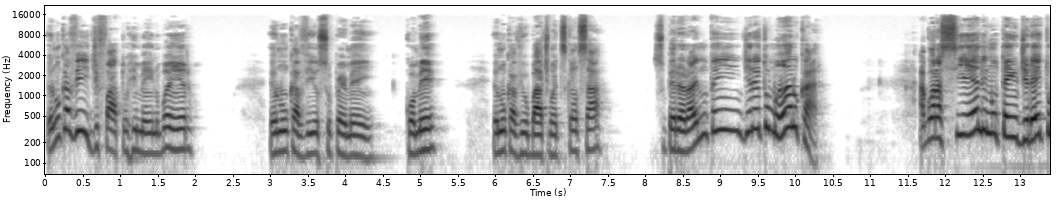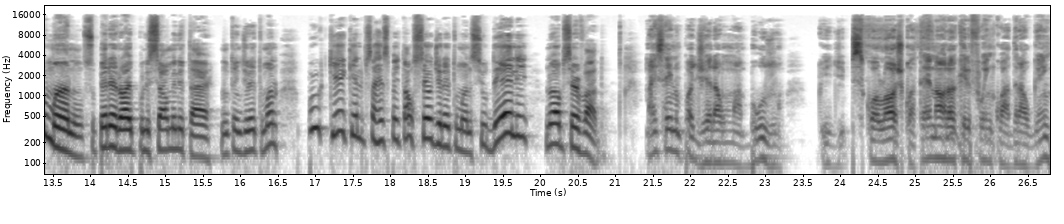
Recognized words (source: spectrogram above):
Eu nunca vi, de fato, o He-Man no banheiro. Eu nunca vi o Superman comer. Eu nunca vi o Batman descansar. Super-herói não tem direito humano, cara. Agora, se ele não tem o direito humano, super-herói, policial militar, não tem direito humano, por que, que ele precisa respeitar o seu direito humano, se o dele não é observado? Mas isso aí não pode gerar um abuso de psicológico até na hora que ele for enquadrar alguém?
